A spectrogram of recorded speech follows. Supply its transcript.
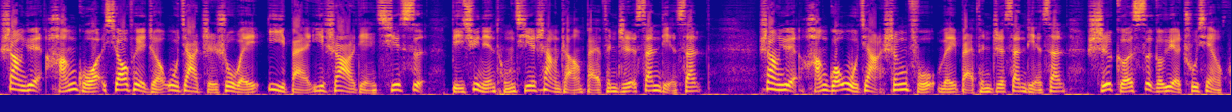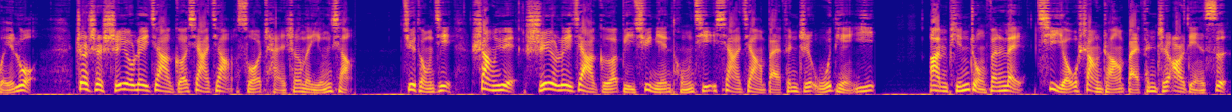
上月韩国消费者物价指数为一百一十二点七四，比去年同期上涨百分之三点三。上月韩国物价升幅为百分之三点三，时隔四个月出现回落，这是石油类价格下降所产生的影响。据统计，上月石油类价格比去年同期下降百分之五点一。按品种分类，汽油上涨百分之二点四，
